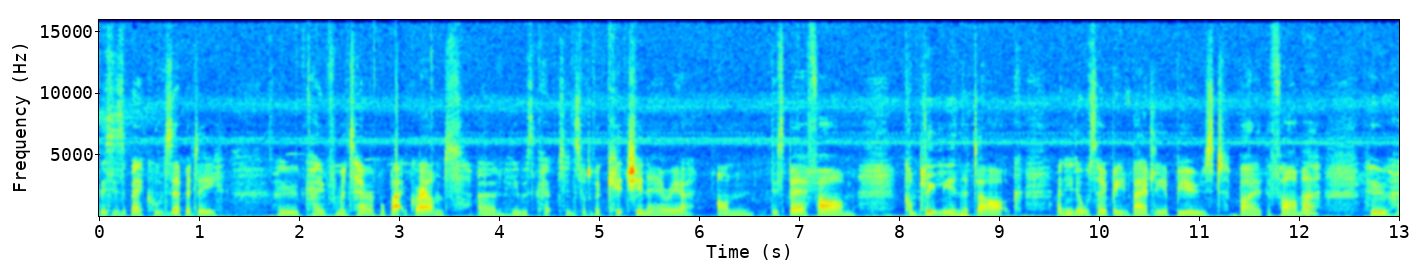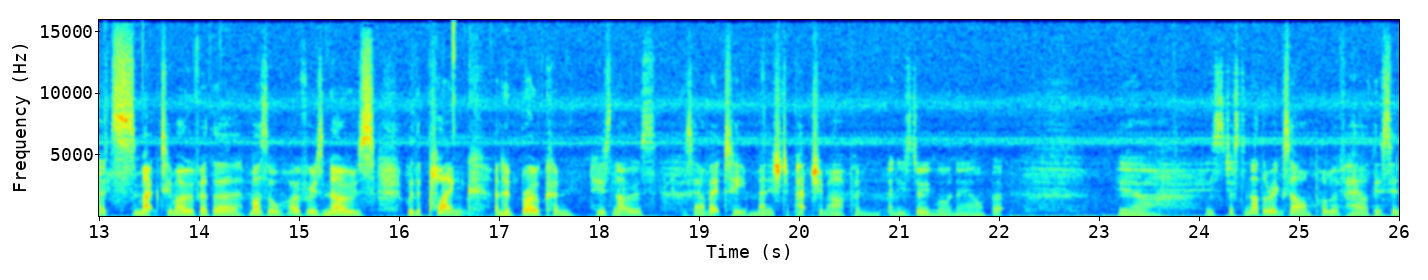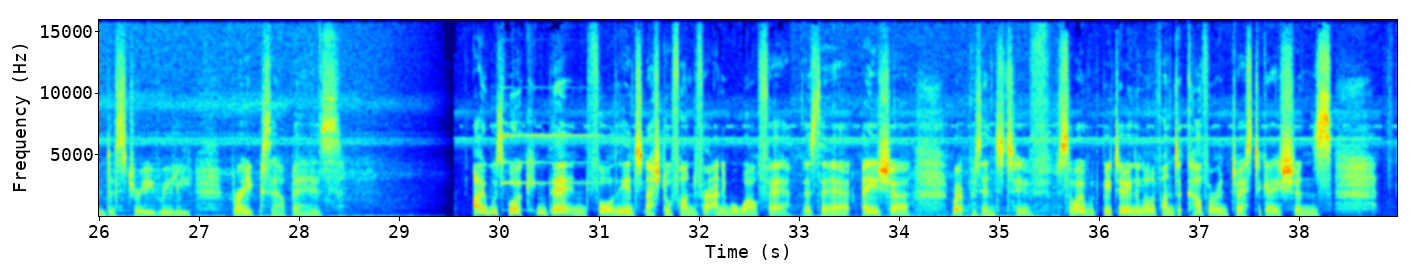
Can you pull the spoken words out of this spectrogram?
This is a bear called Zebedee who came from a terrible background. Um, he was kept in sort of a kitchen area on this bear farm, completely in the dark, and he'd also been badly abused by the farmer who had smacked him over the muzzle, over his nose, with a plank and had broken his nose. So our vet team managed to patch him up, and, and he's doing well now, but yeah, it's just another example of how this industry really breaks our bears. I was working then for the International Fund for Animal Welfare as their Asia representative, so I would be doing a lot of undercover investigations.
